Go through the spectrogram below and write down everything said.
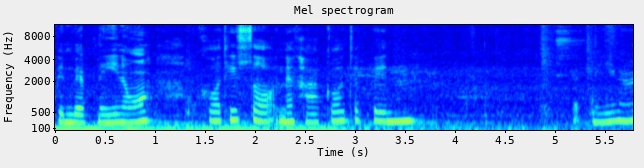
เป็นแบบนี้เนาะข้อที่สองนะคะก็จะเป็นแบบนี้นะ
